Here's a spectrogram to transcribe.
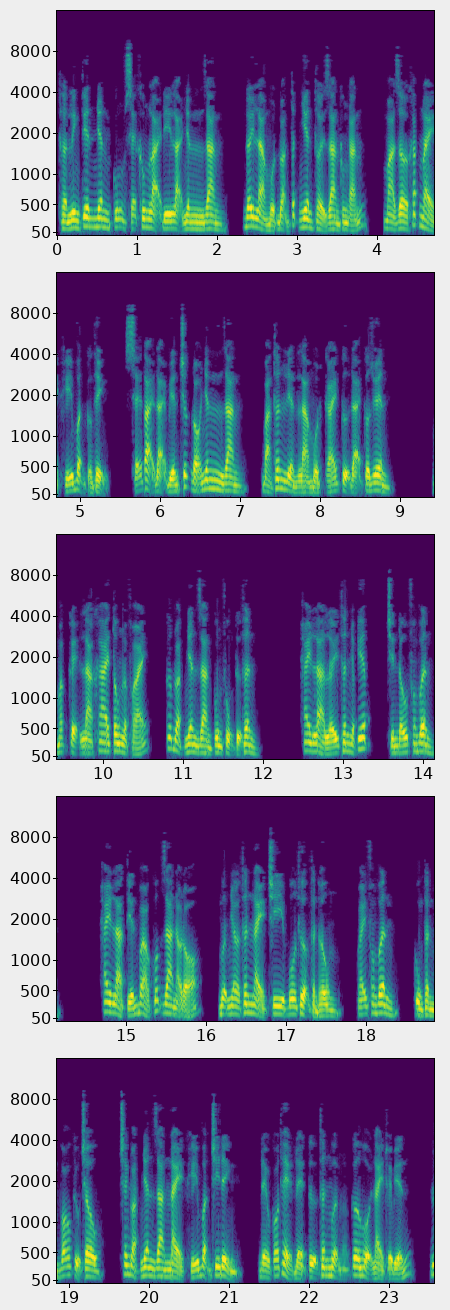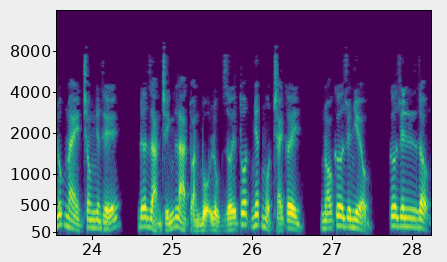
thần linh tiên nhân cũng sẽ không lại đi lại nhân gian. Đây là một đoạn tất nhiên thời gian không ngắn, mà giờ khắc này khí vận cường thịnh, sẽ tại đại biến trước đó nhân gian, bản thân liền là một cái cự đại cơ duyên. Mặc kệ là khai tông lập phái, cướp đoạt nhân gian cung phụng tự thân, hay là lấy thân nhập tiếp chiến đấu phong vân, hay là tiến vào quốc gia nào đó, mượn nhờ thân này chi vô thượng thần hồng quấy phong vân, cùng thần võ cựu châu, tranh đoạt nhân gian này khí vận chi đỉnh đều có thể để tự thân mượn cơ hội này thuế biến. Lúc này trong nhân thế, đơn giản chính là toàn bộ lục giới tốt nhất một trái cây. Nó cơ duyên nhiều, cơ duyên rộng,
